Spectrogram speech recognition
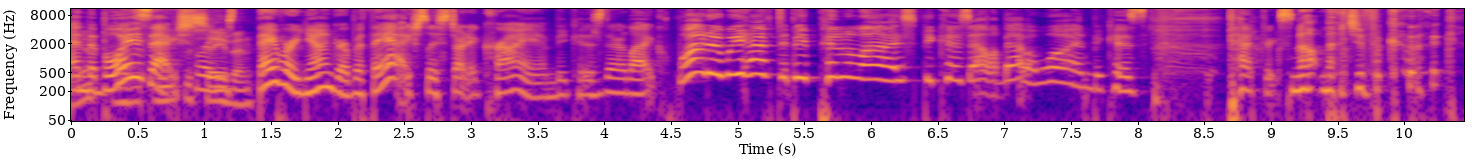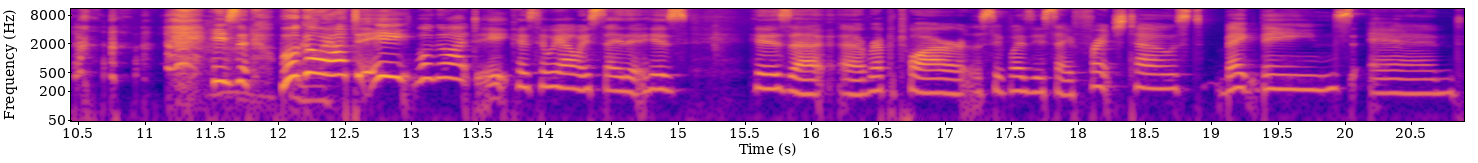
And the boys that- that was actually, they were younger, but they actually started crying because they're like, why do we have to be penalized because Alabama won? Because Patrick's not much of a cook. he said, we'll go out to eat. We'll go out to eat. Because we always say that his his uh, uh, repertoire, let's see, what does he say? French toast, baked beans, and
